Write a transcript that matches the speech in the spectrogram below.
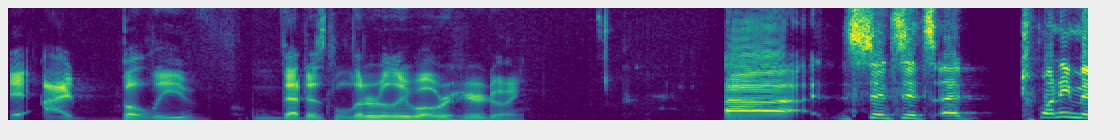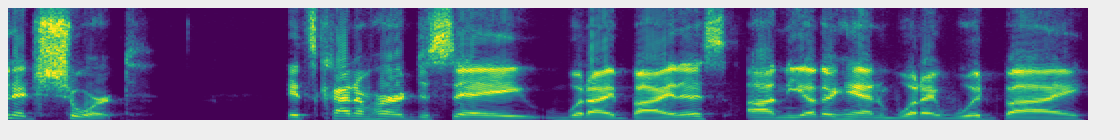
it? I believe that is literally what we're here doing. Uh, since it's a 20 minute short, it's kind of hard to say would I buy this. On the other hand, what I would buy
